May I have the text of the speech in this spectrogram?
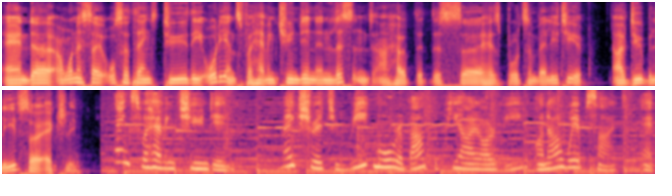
And uh, I want to say also thanks to the audience for having tuned in and listened. I hope that this uh, has brought some value to you. I do believe so, actually. Thanks for having tuned in. Make sure to read more about the PIRB on our website at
